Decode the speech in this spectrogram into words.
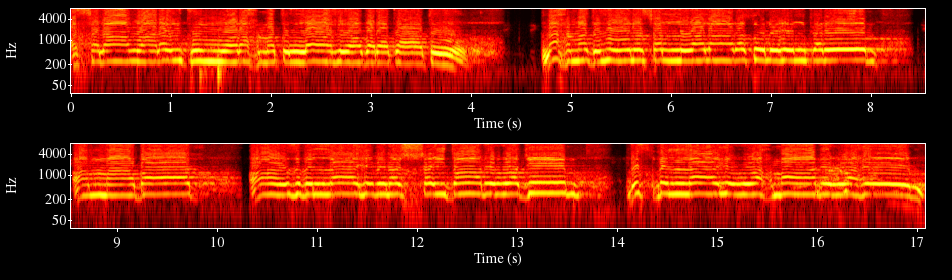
السلام عليكم ورحمة الله وبركاته. نحمده نصلي على رسوله الكريم. أما بعد أعوذ بالله من الشيطان الرجيم. بسم الله الرحمن الرحيم.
